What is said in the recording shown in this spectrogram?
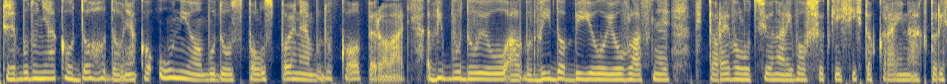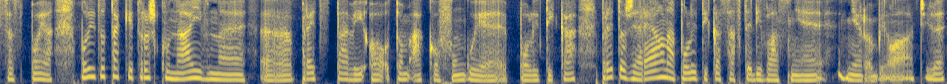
čiže budú nejakou dohodou, nejakou úniou, budú spolu spojené a budú kooperovať, vybudujú alebo vydobijú vlastne títo revolucionári vo všetkých týchto krajinách, ktorí sa spoja. Boli to také také trošku naivné e, predstavy o tom, ako funguje politika, pretože reálna politika sa vtedy vlastne nerobila. Čiže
